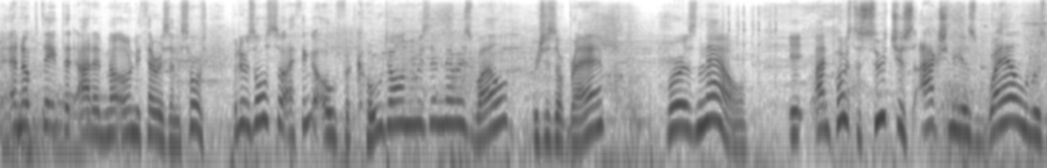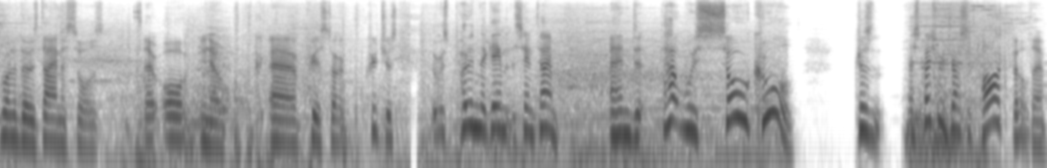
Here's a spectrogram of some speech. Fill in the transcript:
an update that added not only Therizinosaurus, but it was also, I think, Ophiacodon was in there as well, which is a rare. Whereas now, it, and Postosuchus actually as well was one of those dinosaurs that, or, you know, uh, prehistoric creatures that was put in the game at the same time. And that was so cool. Because, especially Jurassic Park Builder,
